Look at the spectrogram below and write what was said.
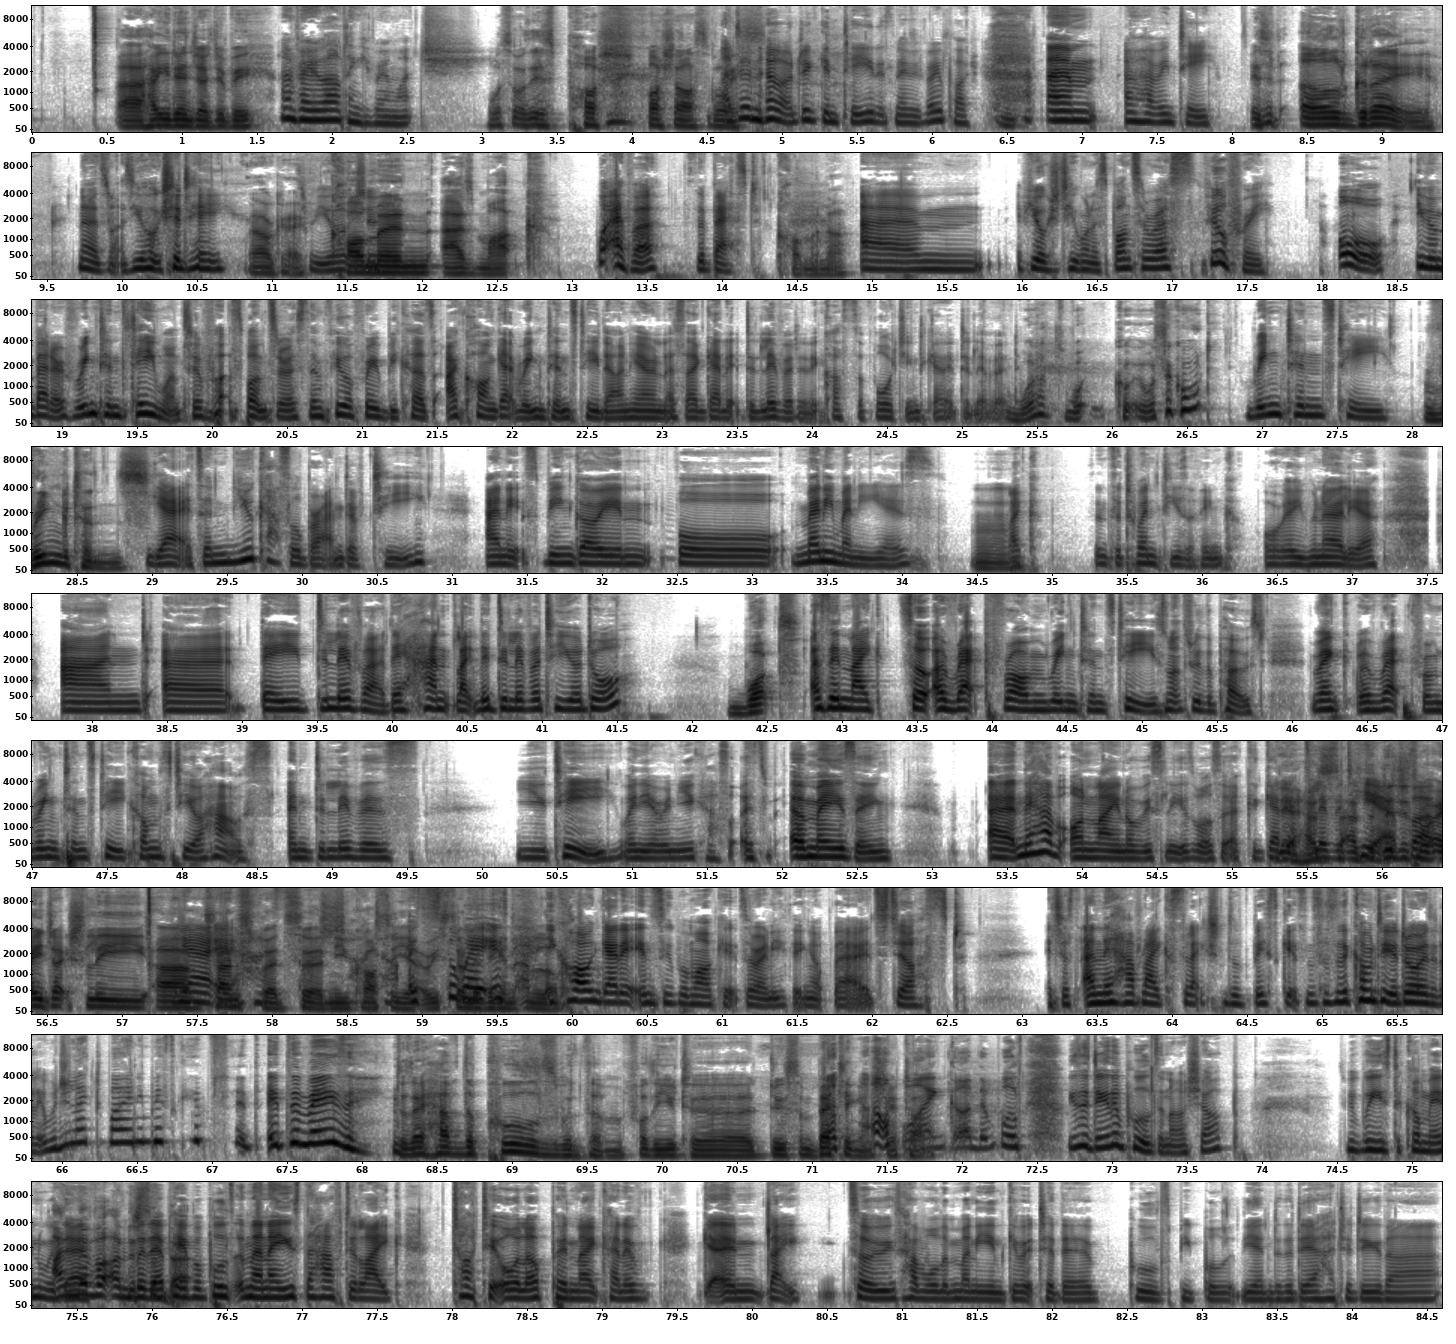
Uh, how you doing, Jyojo B? I'm very well, thank you very much. What's all this posh, posh ass voice? I don't know. I'm drinking tea. That's made me very posh. Mm. Um, I'm having tea. Is it Earl Grey? No, it's not. It's Yorkshire tea. Okay, Yorkshire. common as muck, Whatever. It's the best. commoner. Um, if Yorkshire Tea want to sponsor us, feel free. Or even better, if Rington's Tea wants to sponsor us, then feel free because I can't get Rington's Tea down here unless I get it delivered, and it costs a fortune to get it delivered. What, what? What's it called? Rington's Tea. Ringtons. Yeah, it's a Newcastle brand of tea, and it's been going for many, many years, like since the twenties, I think, or even earlier. And uh, they deliver, they hand like they deliver to your door, What? as in like so a rep from Rington's Tea. It's not through the post. A rep from Rington's Tea comes to your house and delivers you tea when you're in Newcastle. It's amazing. Uh, and they have online, obviously, as well, so I could get yeah, it delivered has here. the digital age actually um, Yeah, transferred has. to Newcastle up. yet? Or are we It's the way it analog? You can't get it in supermarkets or anything up there. It's just, it's just, and they have like selections of biscuits and stuff. So they come to your door and they're like, "Would you like to buy any biscuits?" It's, it's amazing. Do they have the pools with them for you to do some betting and Oh shit my on? god, the pools! We used to do the pools in our shop. People used to come in with I their with their that. paper pools, and then I used to have to like tot it all up and like kind of get and like so we'd have all the money and give it to the pools people at the end of the day. I had to do that.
